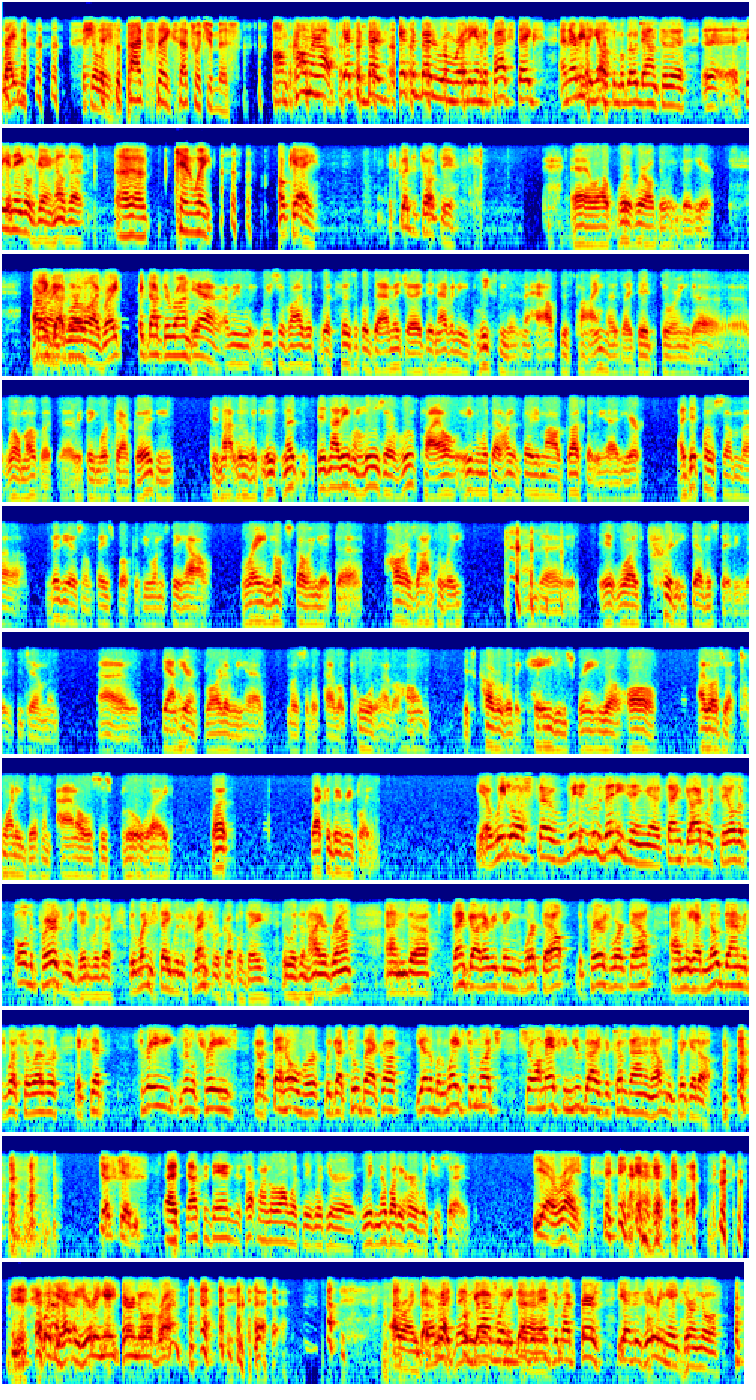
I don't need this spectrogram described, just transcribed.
right now, especially. It's the Pat's Steaks. That's what you miss. I'm coming up. Get the bed, get the bedroom ready, and the Pat's Steaks and everything else, and we'll go down to the uh, see an Eagles game. How's that? Uh, can't wait. okay, it's good to talk to you. Uh, well, we're we're all doing good here. All Thank right, God we're alive, right? Right, Doctor Ron. Yeah, I mean we, we survived with with physical damage. I didn't have any leaks in the, in the house this time, as I did during uh, Wilma, but everything worked out good and did not lose, did not even lose a roof tile, even with that 130 mile gust that we had here. I did post some uh, videos on Facebook if you want to see how rain looks going it uh, horizontally, and uh, it, it was pretty devastating, ladies and gentlemen. Uh, down here in Florida, we have most of us have a pool to have a home. It's covered with a cage and screen. Well, all I lost about 20 different panels, just blew away, but that could be replaced. Yeah, we lost. Uh, we didn't lose anything. Uh, thank God with the, all the all the prayers we did with our. We went and stayed with a friend for a couple of days who was on higher ground, and uh, thank God everything worked out. The prayers worked out, and we had no damage whatsoever except three little trees got bent over. We got two back up. The other one weighs too much, so I'm asking you guys to come down and help me pick it up. Just kidding. Uh, Dr. Dan, there's something went wrong with the, with your. We, nobody heard what you said. Yeah, right. what, you have your hearing aid turned off, Ron? All right. That's so what I tell God when he doesn't answer my prayers. He has his hearing aid turned off. All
